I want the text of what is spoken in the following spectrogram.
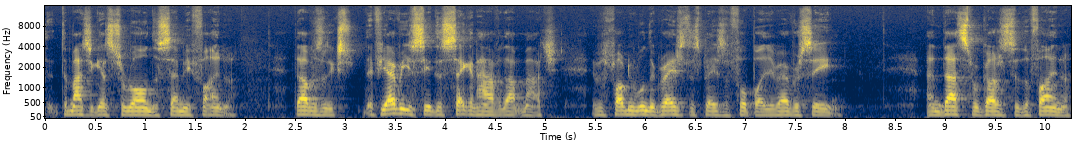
the, the match against Tyrone, the semi final. That was ext- if you ever you see the second half of that match, it was probably one of the greatest displays of football you've ever seen, and that's what got us to the final.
